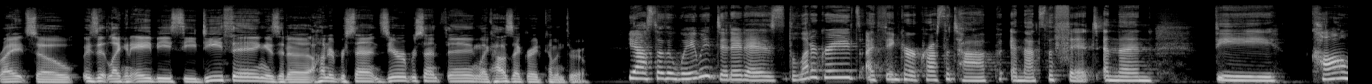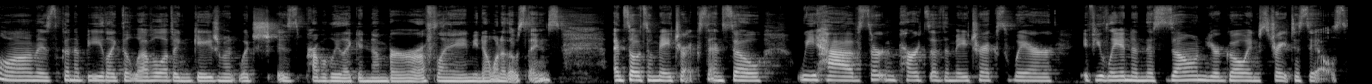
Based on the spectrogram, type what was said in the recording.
right? So is it like an A, B, C, D thing? Is it a 100%, 0% thing? Like, how's that grade coming through? Yeah, so the way we did it is the letter grades, I think, are across the top, and that's the fit. And then the column is going to be like the level of engagement, which is probably like a number or a flame, you know, one of those things. And so it's a matrix. And so we have certain parts of the matrix where if you land in this zone, you're going straight to sales.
